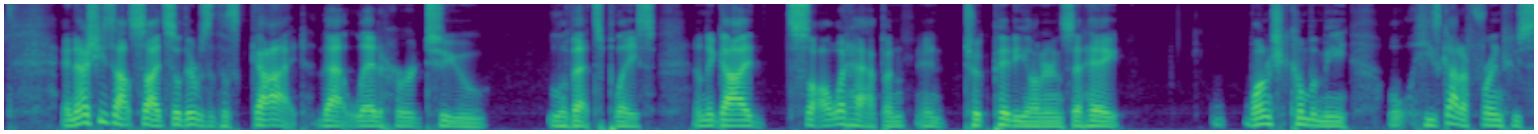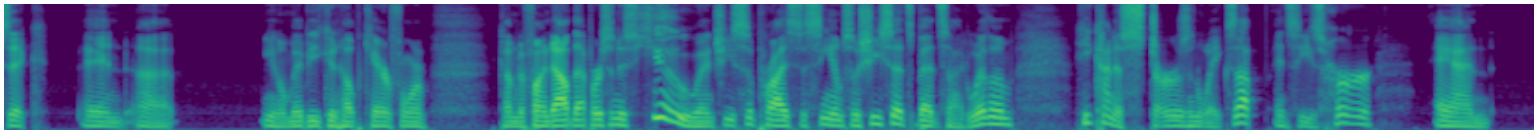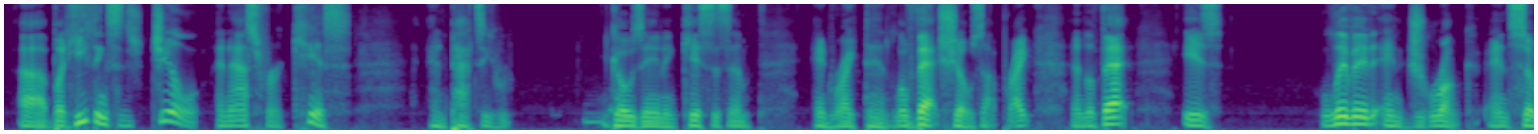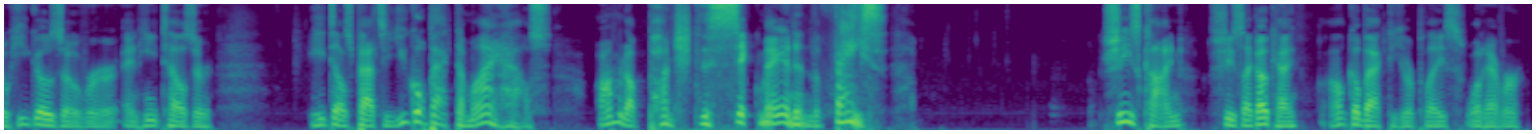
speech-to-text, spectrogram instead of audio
And now she's outside. So there was this guide that led her to Levette's place. And the guide saw what happened and took pity on her and said, Hey, why don't you come with me? Well, he's got a friend who's sick and, uh, you know, maybe you can help care for him. Come to find out, that person is Hugh, and she's surprised to see him. So she sits bedside with him. He kind of stirs and wakes up and sees her, and uh, but he thinks it's Jill and asks for a kiss. And Patsy goes in and kisses him, and right then Levette shows up, right? And Levette is livid and drunk, and so he goes over and he tells her, he tells Patsy, "You go back to my house." I'm going to punch this sick man in the face she's kind. She's like, okay, I'll go back to your place, whatever.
